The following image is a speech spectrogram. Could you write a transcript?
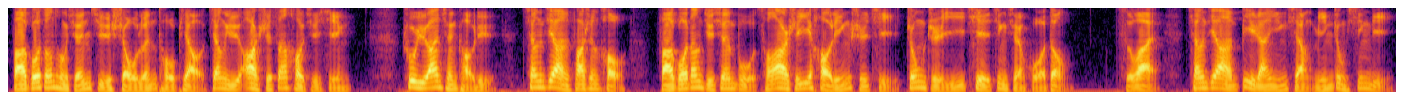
法国总统选举首轮投票将于二十三号举行。出于安全考虑，枪击案发生后，法国当局宣布从二十一号零时起终止一切竞选活动。此外，枪击案必然影响民众心理。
